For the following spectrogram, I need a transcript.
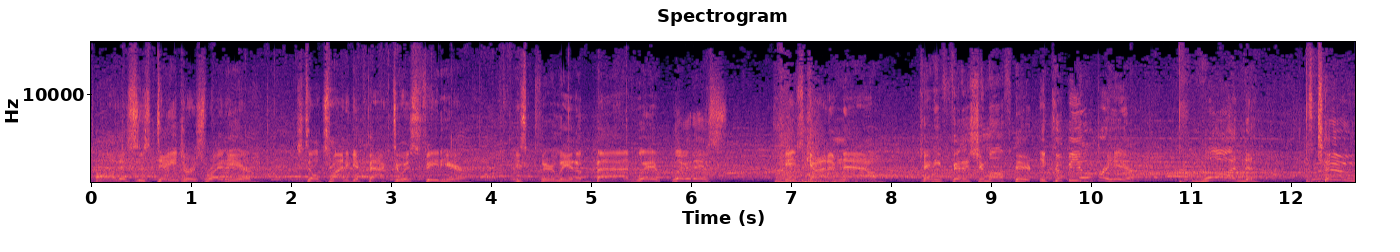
Oh, this is dangerous right here. Still trying to get back to his feet here. He's clearly in a bad way. Look at this. He's got him now. Can he finish him off here? It could be over here. One, two.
